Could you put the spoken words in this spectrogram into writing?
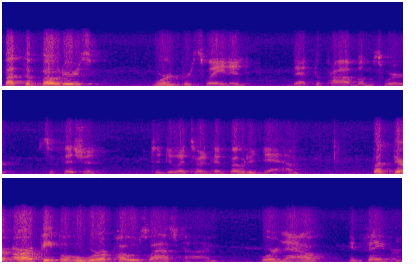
But the voters weren't persuaded that the problems were sufficient to do it, so it got voted down. But there are people who were opposed last time who are now in favor.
